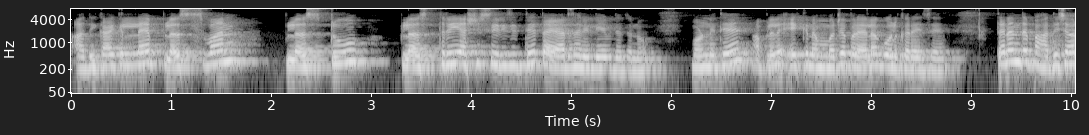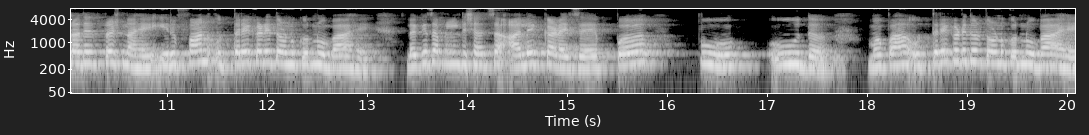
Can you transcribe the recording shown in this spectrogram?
आधी काय केलेलं आहे? Plus one plus two plus three अशी सिरीज इथे तयार झालेली आहे विद्यार्थ्यांनो. म्हणून इथे आपल्याला एक नंबरच्या पर्यायाला गोल करायचं आहे. त्यानंतर पहा दिशावर आधारित प्रश्न आहे. इरफान उत्तरेकडे तोंड करून उभा आहे. लगेच आपल्याला दिशाचा आलेख काढायचा आहे. प पू उद मग पहा उत्तरेकडे तो तोंड करून उभा आहे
